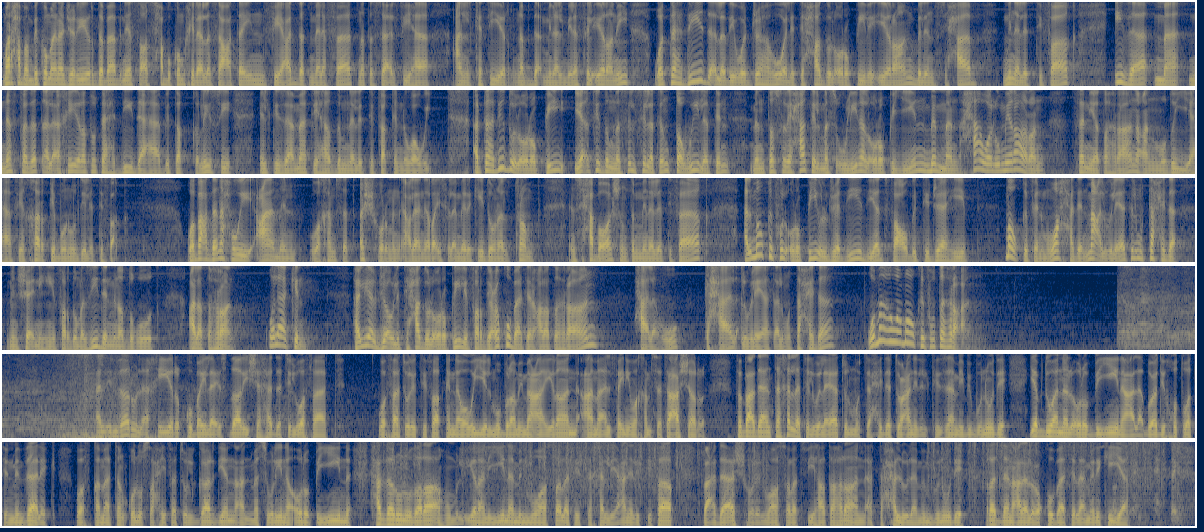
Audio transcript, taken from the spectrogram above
مرحبا بكم أنا جرير دبابني سأصحبكم خلال ساعتين في عدة ملفات نتساءل فيها عن الكثير. نبدأ من الملف الإيراني والتهديد الذي وجهه الاتحاد الأوروبي لإيران بالانسحاب من الاتفاق. إذا ما نفذت الأخيرة تهديدها بتقليص التزاماتها ضمن الاتفاق النووي. التهديد الأوروبي يأتي ضمن سلسلة طويلة من تصريحات المسؤولين الأوروبيين ممن حاولوا مرارا ثني طهران عن مضيها في خرق بنود الاتفاق. وبعد نحو عام وخمسة أشهر من إعلان الرئيس الأمريكي دونالد ترامب انسحاب واشنطن من الاتفاق الموقف الأوروبي الجديد يدفع باتجاه موقف موحد مع الولايات المتحدة من شأنه فرض مزيد من الضغوط على طهران. ولكن هل يلجأ الاتحاد الأوروبي لفرض عقوبات على طهران؟ حاله كحال الولايات المتحدة. وما هو موقف طهران؟ الإنذار الأخير قبيل إصدار شهادة الوفاة. وفاة الاتفاق النووي المبرم مع إيران عام 2015 فبعد أن تخلت الولايات المتحدة عن الالتزام ببنوده يبدو أن الأوروبيين على بعد خطوة من ذلك. وفق ما تنقل صحيفة الجارديان عن مسؤولين أوروبيين حذروا نظراءهم الإيرانيين من مواصلة التخلي عن الاتفاق. بعد أشهر واصلت فيها طهران التحلل من بنوده ردا على العقوبات الأمريكية.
